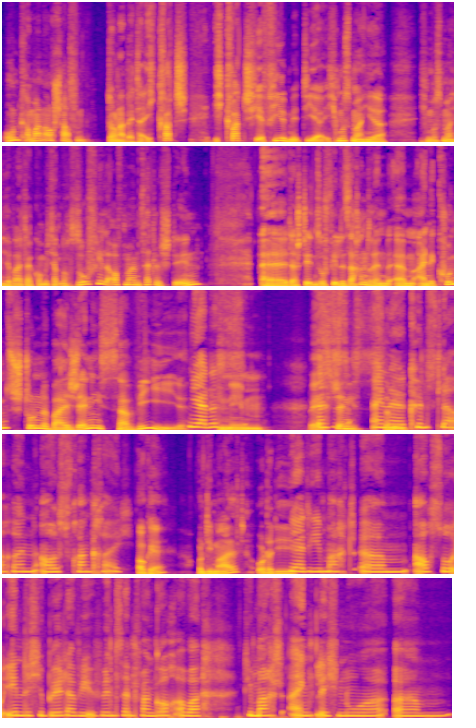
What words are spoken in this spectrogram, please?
Und kann man auch schaffen. Donnerwetter, ich quatsch, ich quatsch hier viel mit dir. Ich muss mal hier, ich muss mal hier weiterkommen. Ich habe noch so viel auf meinem Zettel stehen. Äh, da stehen so viele Sachen drin. Ähm, eine Kunststunde bei Jenny Savy Ja, das, nehmen. Wer das ist Jenny ist eine Savy? Künstlerin aus Frankreich. Okay. Und die malt oder die? Ja, die macht ähm, auch so ähnliche Bilder wie Vincent van Gogh, aber die macht eigentlich nur ähm,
